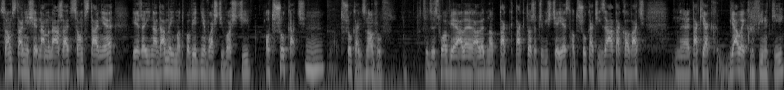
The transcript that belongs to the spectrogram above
są w stanie się namnażać, są w stanie, jeżeli nadamy im odpowiednie właściwości, odszukać. Odszukać znowu cudzysłowie, ale, ale no tak, tak to rzeczywiście jest, odszukać i zaatakować, e, tak jak białe krwinki,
